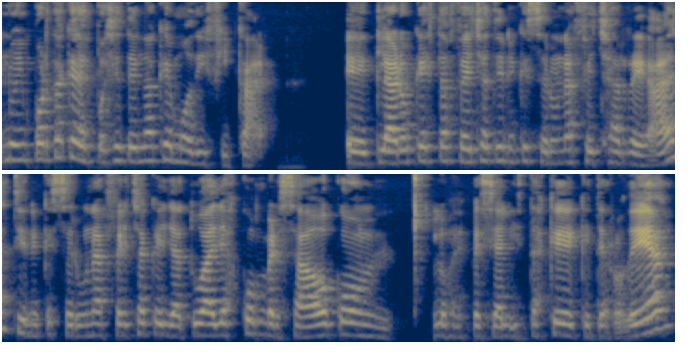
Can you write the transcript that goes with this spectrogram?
no importa que después se tenga que modificar, claro que esta fecha tiene que ser una fecha real, tiene que ser una fecha que ya tú hayas conversado con los especialistas que, te rodean,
